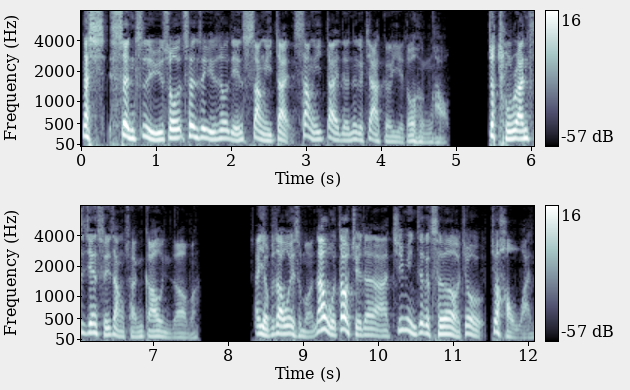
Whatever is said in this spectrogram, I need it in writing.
那甚至于说，甚至于说，连上一代上一代的那个价格也都很好，就突然之间水涨船高，你知道吗？哎，也不知道为什么。那我倒觉得啊，Jimmy 这个车哦，就就好玩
